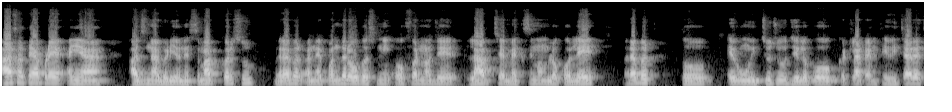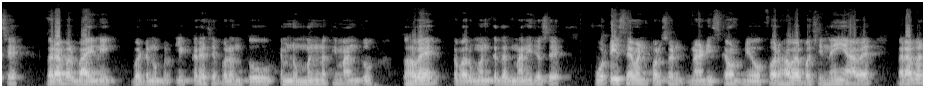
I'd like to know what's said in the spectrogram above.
આ સાથે આપણે અહીંયા આજના વિડીયોને સમાપ્ત કરશું, બરાબર? અને પંદર ઓગસ્ટની ઓફરનો જે લાભ છે મેક્સિમમ લોકો લે, બરાબર? તો એવું હું ઈચ્છું છું, જે લોકો કેટલા ટાઈમથી વિચારે છે, બરાબર? બાયની બટન ઉપર ક્લિક કરે છે, પરંતુ એમનું મન નથી માનતું. તો હવે તમારું મન કદાચ માની જશે ફોર્ટી સેવન પર્સન્ટના ડિસ્કાઉન્ટની ઓફર હવે પછી નહીં આવે, બરાબર?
